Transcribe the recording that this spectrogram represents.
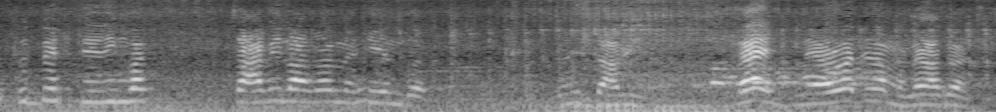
તું તે સ્ટીરિંગ ચાવી લાગે નહીં અંદર. નહીં, ચાવી. ગાય નેરવા દે મને આગળ.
